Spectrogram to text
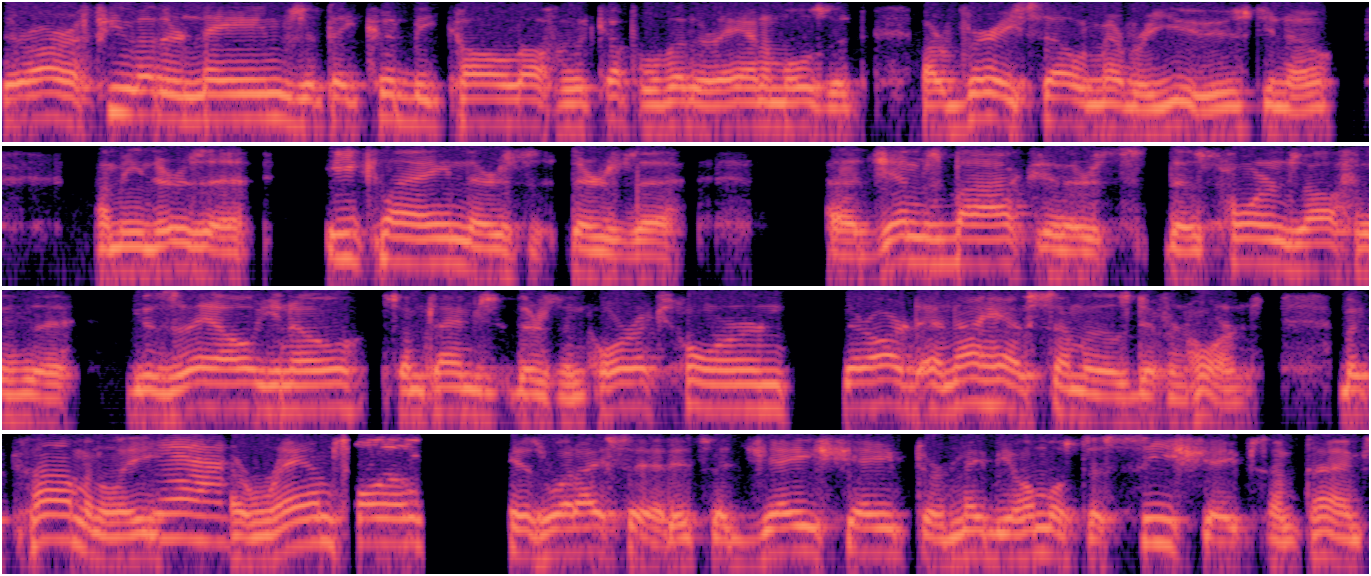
There are a few other names that they could be called off of a couple of other animals that are very seldom ever used. You know, I mean, there's a equine, there's there's a, a gemsbok, there's those horns off of the gazelle. You know, sometimes there's an oryx horn. There are, and I have some of those different horns. But commonly, Yeah. a ram's horn is what I said. It's a J-shaped or maybe almost a C-shape sometimes,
